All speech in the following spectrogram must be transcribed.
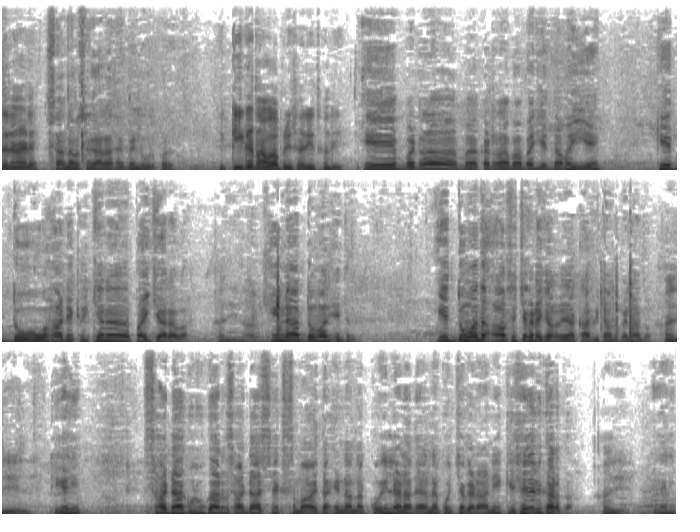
ਦੇ ਰਹਿਣ ਵਾਲੇ? ਸਾਨਾ ਸੰਗਾਰਾ ਸਿੰਘ ਪਿੰਡ ਨੂਰਪੁਰ। ਇਹ ਕੀ ਘਟਨਾ ਵਾਪਰੀ ਸਾਰੀ ਇੱਥੋਂ ਦੀ? ਇਹ ਬਟਨਾ ਘਟਨਾ ਬਾਬਾ ਜੀ ਇਦਾਂ ਹੋਈ ਹੈ ਕਿ ਦੋ ਸਾਡੇ ਕ੍ਰਿਸਚਨ ਭਾਈਚਾਰਾ ਵਾ। ਹਾਂਜੀ ਨਾਲ। ਇਹਨਾਂ ਦੋਵਾਂ ਦੇ ਇੱਧਰ ਇਹ ਦੋਵਾਂ ਦਾ ਆਪਸ ਵਿੱਚ ਝਗੜਾ ਚੱਲ ਰਿਹਾ ਕਾਫੀ ਟਾਈਮ ਪਹਿਲਾਂ ਤੋਂ। ਹਾਂਜੀ ਹਾਂਜੀ। ਠੀਕ ਹੈ ਜੀ? ਸਾਡਾ ਗੁਰੂ ਘਰ ਸਾਡਾ ਸਿੱਖ ਸਮਾਜ ਦਾ ਇਹਨਾਂ ਨਾਲ ਕੋਈ ਲੈਣਾ ਦੇਣਾ ਕੋਈ ਝਗੜਾ ਨਹੀਂ ਕਿਸੇ ਦੇ ਵੀ ਕਰਦਾ ਹਾਂਜੀ। ਠੀਕ ਹੈ ਜੀ?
